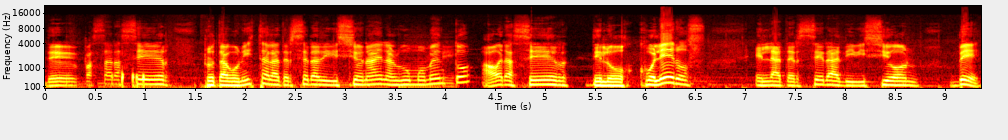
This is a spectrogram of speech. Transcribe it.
de pasar a ser protagonista de la tercera división A en algún momento, ahora ser de los coleros en la tercera división B.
